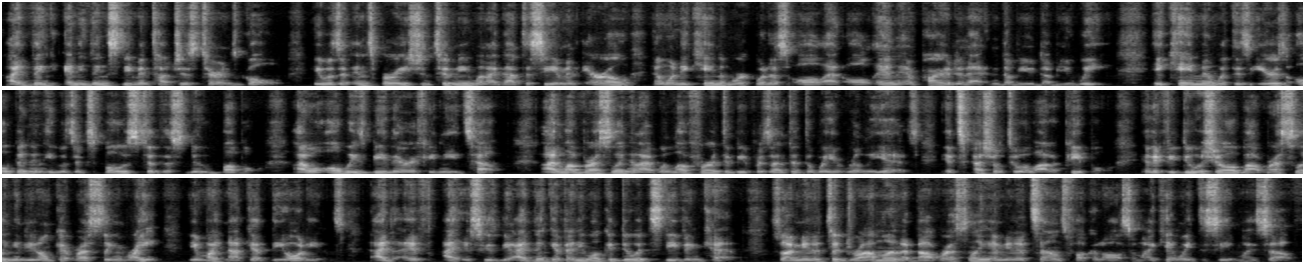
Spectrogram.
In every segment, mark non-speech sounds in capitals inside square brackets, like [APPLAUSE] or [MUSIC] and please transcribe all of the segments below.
I think anything Stephen touches turns gold. He was an inspiration to me when I got to see him in Arrow and when he came to work with us all at All In and prior to that in WWE. He came in with his ears open and he was exposed to this new bubble. I will always be there if he needs help. I love wrestling and I would love for it to be presented the way it really is. It's special to a lot of people. And if you do a show about wrestling and you don't get wrestling right, you might not get the audience. I if I excuse me, I think if anyone could do it, Stephen can. So I mean it's a drama and about wrestling. I mean it sounds fucking awesome. I can't wait to see it myself.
